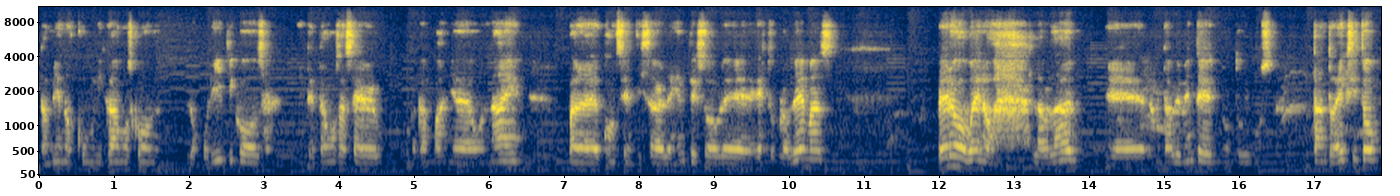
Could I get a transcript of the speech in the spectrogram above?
también nos comunicamos con los políticos, intentamos hacer una campaña online para concientizar a la gente sobre estos problemas. Pero bueno, la verdad, eh, lamentablemente no tuvimos tanto éxito.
